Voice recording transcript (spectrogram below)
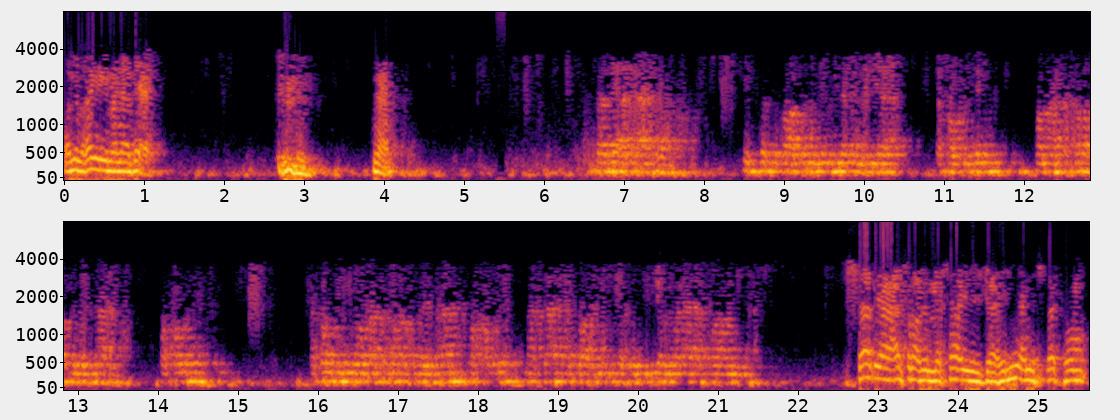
ومن غير منابعه. نعم. السابعة عشرة نسبة من الأنبياء؟ كقولهم. وما كفر سليمان وقوله كقوله وما كفر سليمان وقوله ما كان إبراهيم يهوديا ولا نصرانيا. السابعة عشرة من مسائل الجاهلية نسبتهم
